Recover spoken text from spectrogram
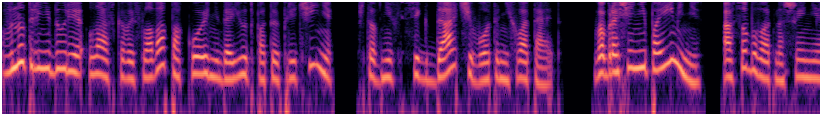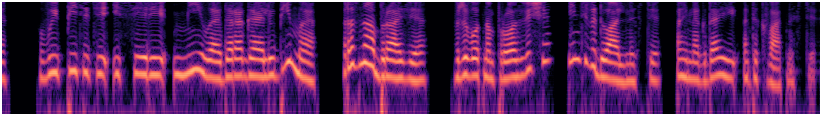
Внутренней дуре ласковые слова покоя не дают по той причине, что в них всегда чего-то не хватает. В обращении по имени особого отношения, в эпитете из серии «милая, дорогая, любимая» разнообразие, в животном прозвище индивидуальности, а иногда и адекватности.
